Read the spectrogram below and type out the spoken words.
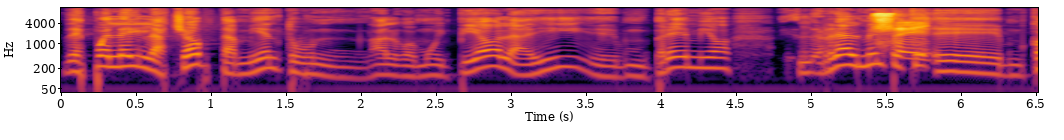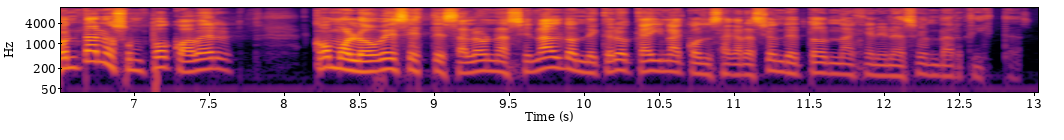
Después Leila Chop también tuvo algo muy piola ahí, eh, un premio. Realmente, eh, contanos un poco a ver cómo lo ves este Salón Nacional, donde creo que hay una consagración de toda una generación de artistas.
